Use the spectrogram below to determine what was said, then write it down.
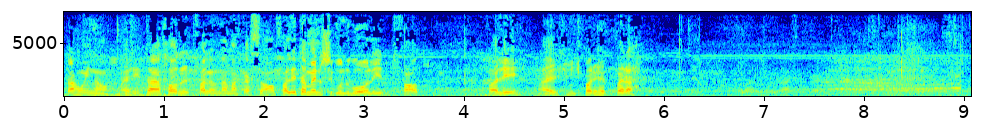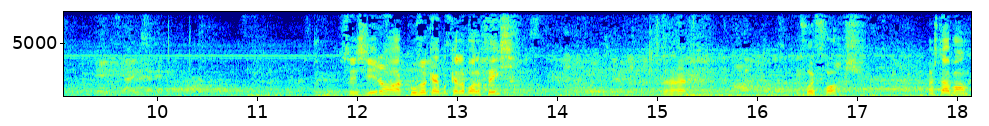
Tá ruim não. A gente tá falhando na marcação. Falei também no segundo gol ali, de falta. Falei. Aí a gente pode recuperar. Vocês viram a curva que aquela bola fez? É. E foi forte. Mas tá bom.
